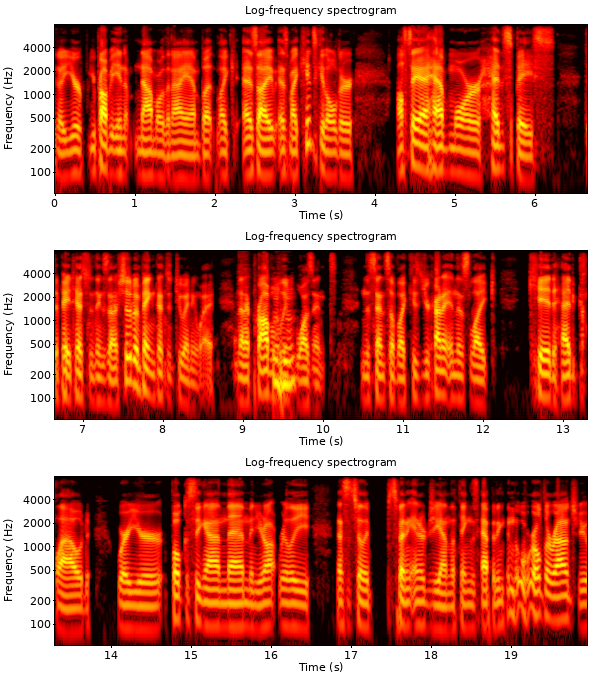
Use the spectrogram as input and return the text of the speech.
you know you're you're probably in now more than I am, but like as I as my kids get older, I'll say I have more headspace to pay attention to things that I should have been paying attention to anyway, and that I probably hmm wasn't in the sense of like because you're kind of in this like kid head cloud where you're focusing on them and you're not really necessarily spending energy on the things happening in the world around you.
